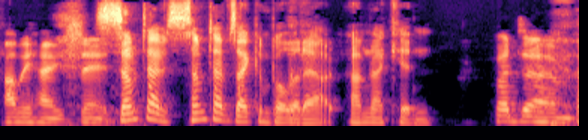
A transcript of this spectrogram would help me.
probably how you say it. too. Sometimes, sometimes I can pull it out. I'm not kidding. But um,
